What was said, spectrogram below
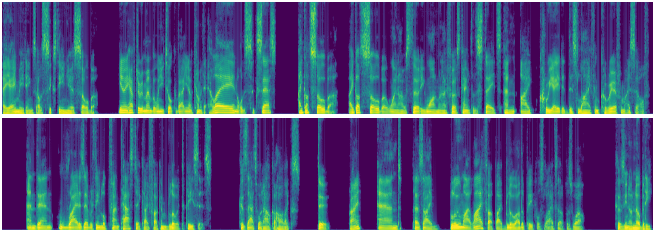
AA meetings, I was 16 years sober. You know, you have to remember when you talk about, you know, coming to LA and all the success, I got sober. I got sober when I was 31 when I first came to the States. And I created this life and career for myself. And then, right as everything looked fantastic, I fucking blew it to pieces because that's what alcoholics do. Right. And as I blew my life up, I blew other people's lives up as well. Because, you know, nobody,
